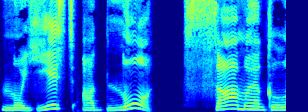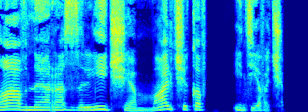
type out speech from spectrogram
Но есть одно самое главное различие мальчиков и девочек.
